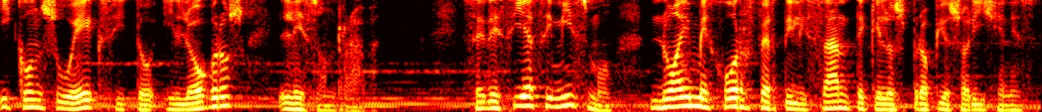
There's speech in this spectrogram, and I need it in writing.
y con su éxito y logros les honraba. Se decía a sí mismo, no hay mejor fertilizante que los propios orígenes,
